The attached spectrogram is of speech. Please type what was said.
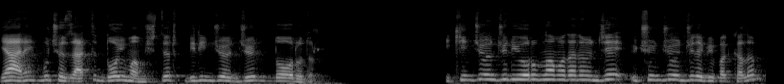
Yani bu çözelti doymamıştır. Birinci öncül doğrudur. İkinci öncülü yorumlamadan önce üçüncü öncüle bir bakalım.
